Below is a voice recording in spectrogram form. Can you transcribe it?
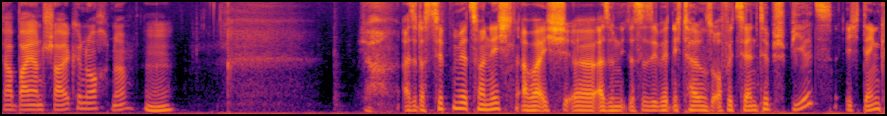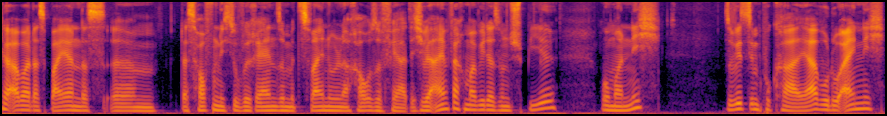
ja Bayern-Schalke noch, ne? Mhm. Ja, also das tippen wir zwar nicht, aber ich, äh, also das wird nicht Teil unseres offiziellen Tippspiels. Ich denke aber, dass Bayern das, ähm, das hoffentlich souverän so mit 2-0 nach Hause fährt. Ich will einfach mal wieder so ein Spiel, wo man nicht, so wie es im Pokal, ja, wo du eigentlich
